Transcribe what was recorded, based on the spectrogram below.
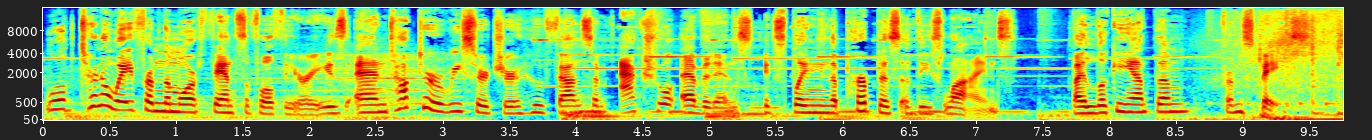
we'll turn away from the more fanciful theories and talk to a researcher who found some actual evidence explaining the purpose of these lines by looking at them from space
